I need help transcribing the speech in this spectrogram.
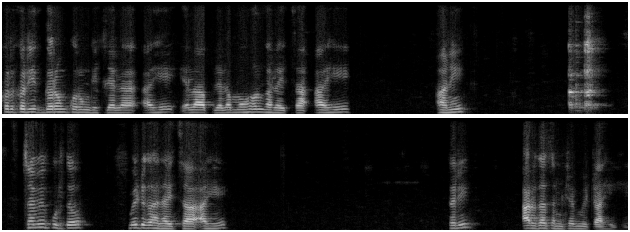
कडकडीत गरम करून घेतलेला आहे. याला आपल्याला मोहन घालायचा आहे. आणि चवीपुरतं मीठ घालायचं आहे. तरी अर्धा चमचा मीठ आहे हे.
